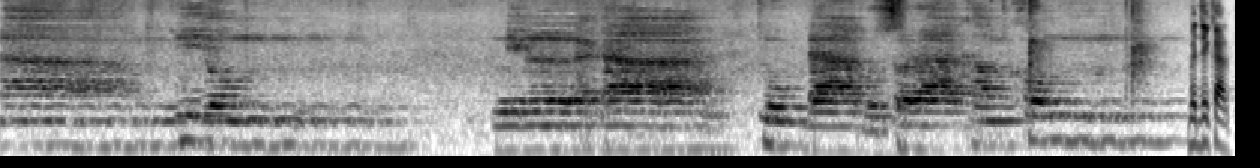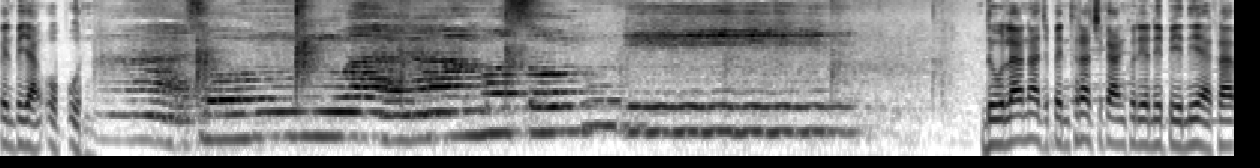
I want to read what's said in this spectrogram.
นามนิยมนิลกามุกดาบุษราคำคม บรรยากาศเป็นไปอย่างอบอุ่นน่าชมว่างามเหมาะสมดี ดูแล้วน่าจะเป็นข้าราชการคนเดียวในปีนี้ครับ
